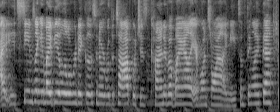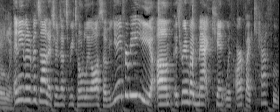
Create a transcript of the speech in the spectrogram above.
I it seems like it might be a little ridiculous and over the top, which is kind of up my alley. Every once in a while, I need something like that. Totally. And even if it's not, it turns out to be totally awesome. Yay for me! Um, it's written by Matt Kindt with art by Cafu.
